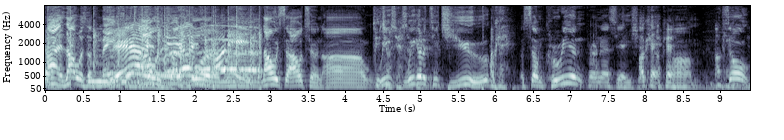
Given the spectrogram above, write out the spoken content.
Guys, that was amazing. Yeah, that was yeah, just it's good, funny. man. Now it's our turn. Uh, we, us, yes, we're gonna teach you Okay. some Korean pronunciation. Okay. Okay. Um, So,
